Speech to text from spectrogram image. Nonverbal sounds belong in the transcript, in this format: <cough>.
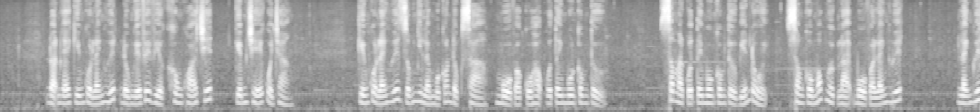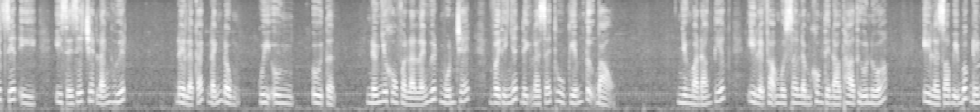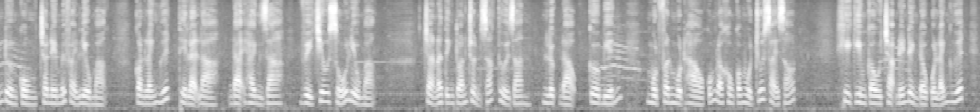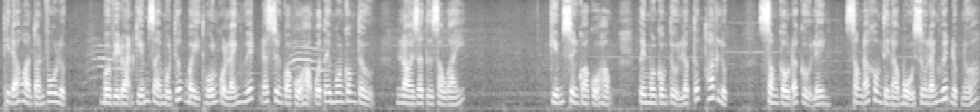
Đoạn gãy kiếm của lãnh huyết đồng nghĩa với việc không khóa chết kiếm chế của chàng. Kiếm của lãnh huyết giống như là một con độc xà mổ vào cổ họng của tây môn công tử. Sắc mặt của tây môn công tử biến đổi, song câu móc ngược lại bổ vào lãnh huyết. Lãnh huyết giết y y sẽ giết chết lãnh huyết. Đây là cách đánh đồng quy ương ư tận. Nếu như không phải là lãnh huyết muốn chết, vậy thì nhất định là sẽ thu kiếm tự bảo nhưng mà đáng tiếc, y lại phạm một sai lầm không thể nào tha thứ nữa. Y là do bị bước đến đường cùng cho nên mới phải liều mạng. Còn lãnh huyết thì lại là đại hành gia vì chiêu số liều mạng. Chàng đã tính toán chuẩn xác thời gian, lực đạo, cơ biến. Một phân một hào cũng là không có một chút sai sót. Khi kim cầu chạm đến đỉnh đầu của lãnh huyết thì đã hoàn toàn vô lực. Bởi vì đoạn kiếm dài một thước bảy thốn của lãnh huyết đã xuyên qua cổ họng của tây môn công tử, lòi ra từ sau gáy kiếm xuyên qua cổ họng tây môn công tử lập tức thoát lực. Song cầu đã cử lên song đã không thể nào bổ xuống lãnh huyết được nữa.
